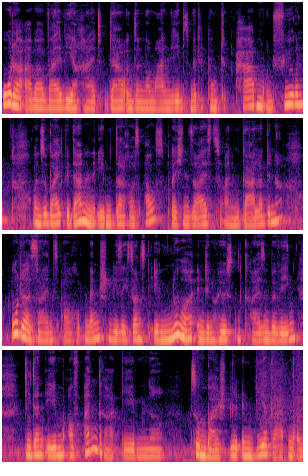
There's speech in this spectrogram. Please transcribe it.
oder aber weil wir halt da unseren normalen Lebensmittelpunkt haben und führen. Und sobald wir dann eben daraus ausbrechen, sei es zu einem Galadinner oder seien es auch Menschen, die sich sonst eben nur in den höchsten Kreisen bewegen, die dann eben auf anderer Ebene, zum Beispiel im Biergarten und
